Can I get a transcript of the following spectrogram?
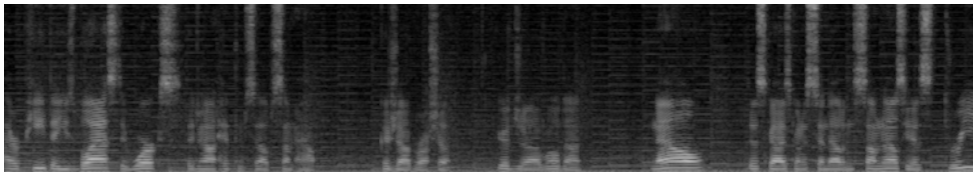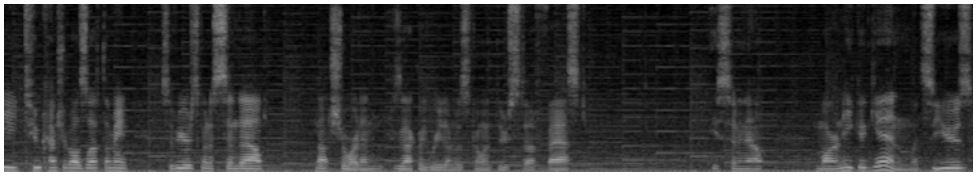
I repeat, they use Blast. It works. They do not hit themselves somehow. Good job, Russia. Good job. Well done. Now, this guy's going to send out into something else. He has three, two country balls left. I mean, Severe's going to send out, not sure, I didn't exactly read. I'm just going through stuff fast. He's sending out Martinique again. Let's use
